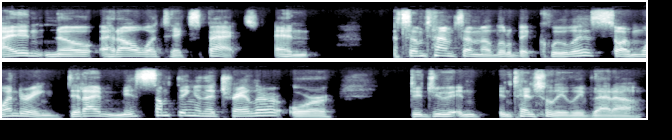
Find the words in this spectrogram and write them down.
I didn't know at all what to expect. And sometimes I'm a little bit clueless. So I'm wondering, did I miss something in the trailer or did you in, intentionally leave that out?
